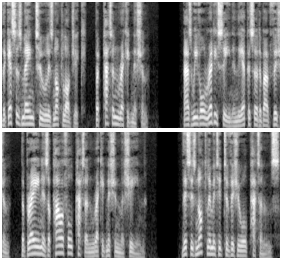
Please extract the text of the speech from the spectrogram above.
The guesser's main tool is not logic, but pattern recognition. As we've already seen in the episode about vision, the brain is a powerful pattern recognition machine. This is not limited to visual patterns.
